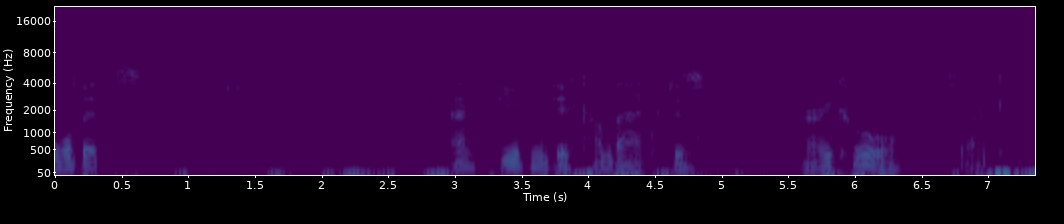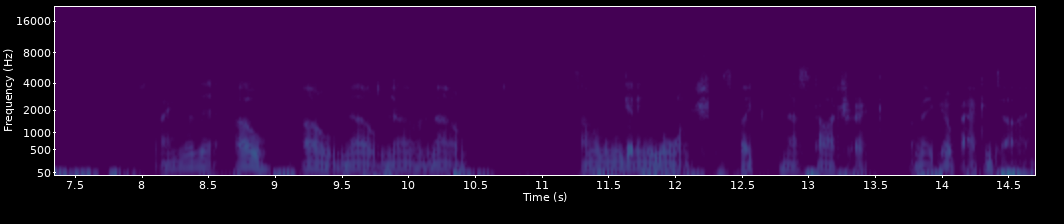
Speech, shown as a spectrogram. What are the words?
orbits. And a few of them did come back, which is very cool. It's like playing with it. Oh, oh, no, no, no. Some of them are getting launched, just like in that Star Trek, when they go back in time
